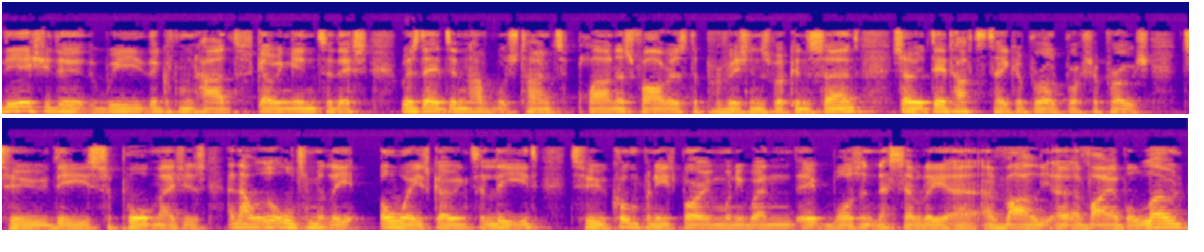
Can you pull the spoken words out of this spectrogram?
the issue that we the government had going into this was they didn't have much time to plan as far as the provisions were concerned. So it did have to take a broad brush approach to these support measures, and that was ultimately always going to lead to companies borrowing money when it wasn't necessarily a, a, value, a viable loan.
